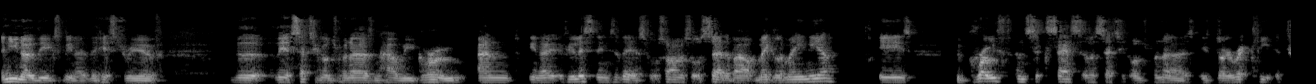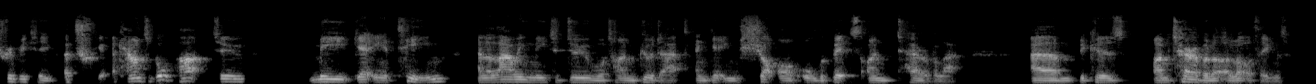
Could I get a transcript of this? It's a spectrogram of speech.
and you know the you know the history of the the aesthetic entrepreneurs and how we grew and you know if you're listening to this what simon sort of said about megalomania is the growth and success of aesthetic entrepreneurs is directly attributed attri- accountable part to me getting a team and allowing me to do what I'm good at and getting shot of all the bits I'm terrible at. Um, because I'm terrible at a lot of things,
